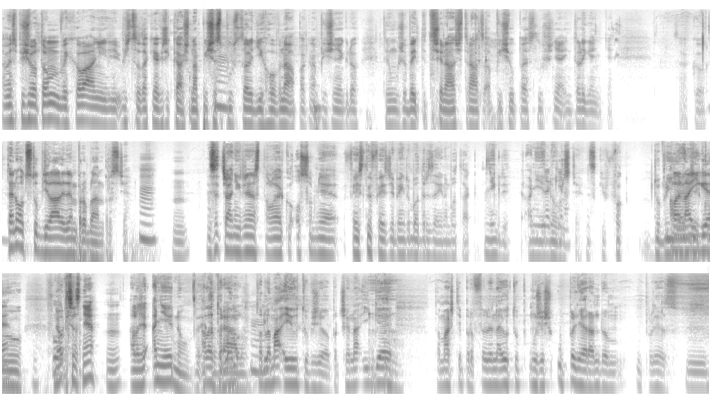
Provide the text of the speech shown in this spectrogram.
Tam je spíš o tom vychování, víš co, tak jak říkáš, napíše Hmm. spousta lidí hovna a pak napíše někdo, který může být ty 13, 14 a píše úplně slušně, inteligentně. To jako, Ten odstup dělá lidem problém prostě. Hm. Mně se třeba nikdy nestalo jako osobně face to face, že by někdo byl drzej nebo tak. Nikdy. Ani jednou prostě. Vždycky fakt dobrý Ale den, na IG? děkuju. Furt. No přesně, Hm. ale že ani jednou. Ale jako tohle, reálu. tohle má i YouTube, že jo? Protože na IG tam máš ty profily, na YouTube můžeš úplně random, úplně z... hmm.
